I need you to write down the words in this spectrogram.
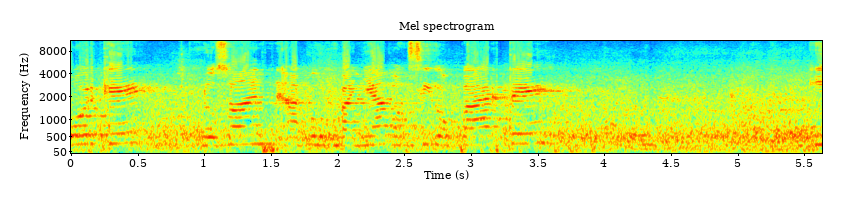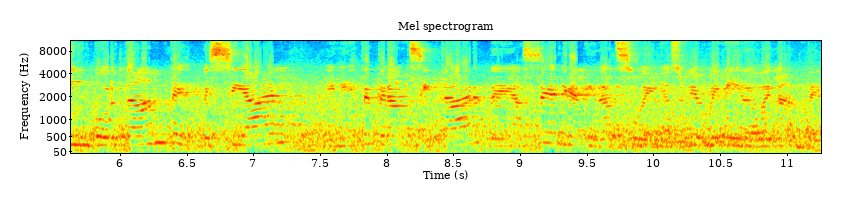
porque nos han acompañado, han sido parte importante, especial en este transitar de hacer realidad sueños. Bienvenido, adelante.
